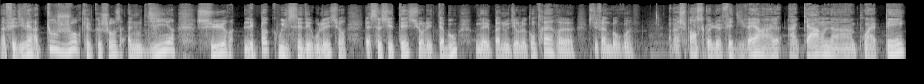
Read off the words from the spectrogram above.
un fait divers a toujours quelque chose à nous dire sur l'époque où il s'est déroulé, sur la société, sur les tabous. Vous n'allez pas nous dire le contraire, euh, Stéphane Bourgoin. Ah ben, je pense que le fait divers in- incarne à un point P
